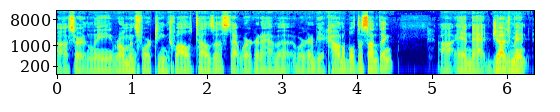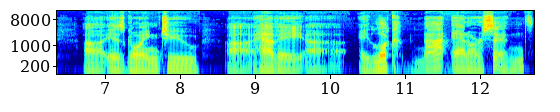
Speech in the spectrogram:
Uh, certainly, Romans fourteen twelve tells us that we're going to have a we're going to be accountable to something, uh, and that judgment uh, is going to uh, have a uh, a look not at our sins,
